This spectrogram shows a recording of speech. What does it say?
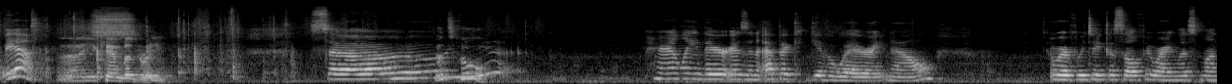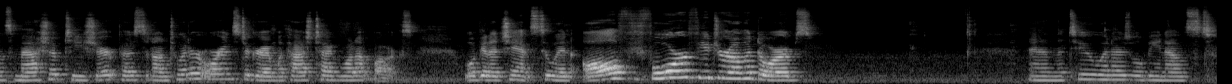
But yeah. Uh, you can but dream. so That's cool. yeah. Apparently, there is an epic giveaway right now. Where if we take a selfie wearing this month's mashup t-shirt, post it on Twitter or Instagram with hashtag OneUpBox, we'll get a chance to win all four Futurama Dorbz. And the two winners will be announced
